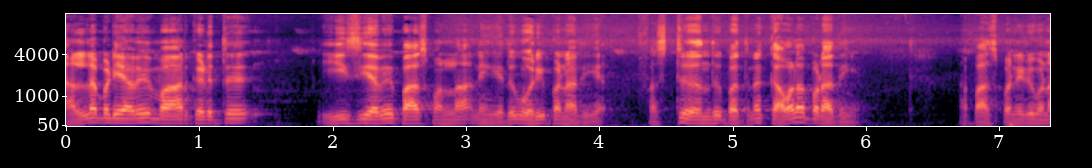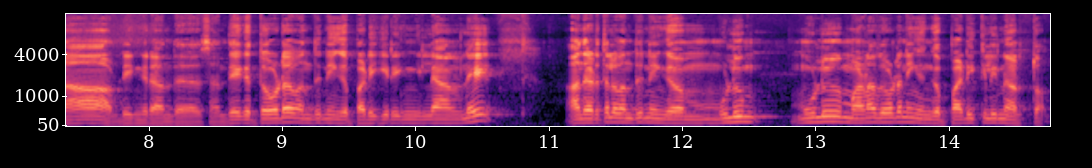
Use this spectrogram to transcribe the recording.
நல்லபடியாகவே மார்க் எடுத்து ஈஸியாகவே பாஸ் பண்ணலாம். நீங்கள் எதுவும் ஒரி பண்ணாதீங்க. ஃபஸ்ட்டு வந்து பார்த்தீங்கன்னா கவலைப்படாதீங்க. நான் பாஸ் பண்ணிடுவேனா அப்படிங்கிற அந்த சந்தேகத்தோடு வந்து நீங்கள் படிக்கிறீங்களாலே அந்த இடத்துல வந்து நீங்கள் முழு முழு மனதோடு நீங்கள் இங்கே படிக்கலின்னு அர்த்தம்.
